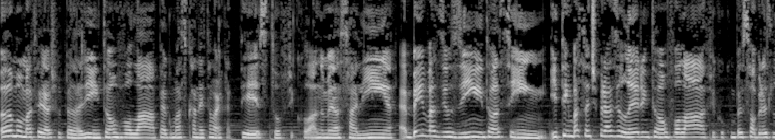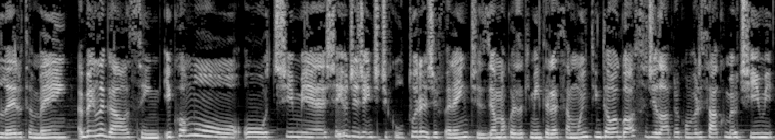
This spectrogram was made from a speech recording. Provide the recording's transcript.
amo material de papelaria, então eu vou lá, pego umas canetas marca-texto, fico lá no meio da salinha. É bem vaziozinho, então assim. E tem bastante brasileiro, então eu vou lá, fico com o pessoal brasileiro também. É bem legal, assim. E como o time é cheio de gente de culturas diferentes, e é uma coisa que me interessa muito, então eu gosto de ir lá para conversar com o meu time.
